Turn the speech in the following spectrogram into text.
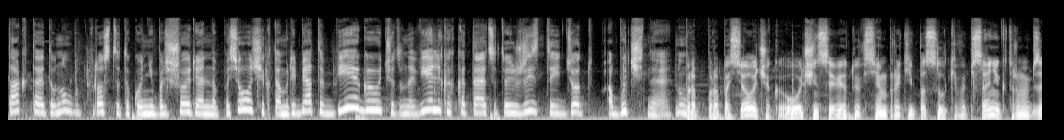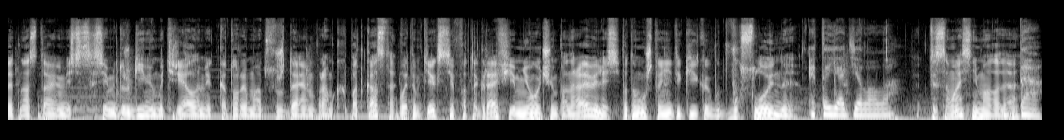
Так-то это, ну, вот просто такой небольшой реально поселочек, там ребята бегают, что-то на великах катаются, то есть жизнь-то идет обычная. Ну, Про, про поселочек очень советую всем пройти по ссылке в описании, которую мы обязательно оставим вместе со всеми другими материалами, которые мы обсуждаем в рамках подкаста. В этом тексте фотографии мне очень понравились, потому что они такие как бы двухслойные. это я делала. Ты сама снимала, да? Да.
